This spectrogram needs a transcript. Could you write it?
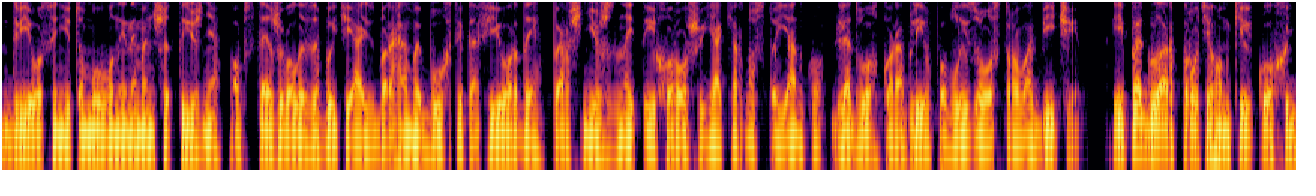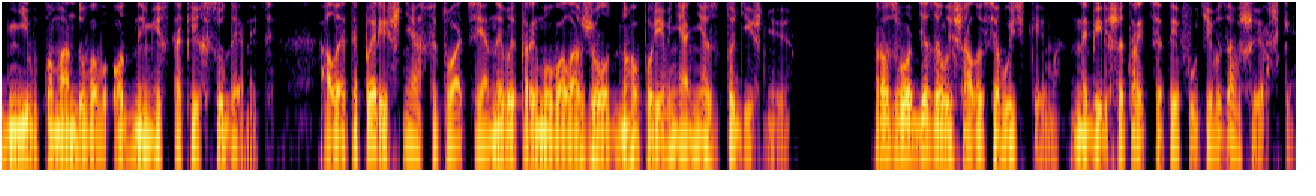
Дві осені тому вони не менше тижня обстежували забиті айсбергами бухти та фіорди, перш ніж знайти хорошу якірну стоянку для двох кораблів поблизу острова Бічі, і Пеглар протягом кількох днів командував одним із таких судениць. Але теперішня ситуація не витримувала жодного порівняння з тодішньою. Розводдя залишалося вузьким, не більше 30 футів завширшки,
